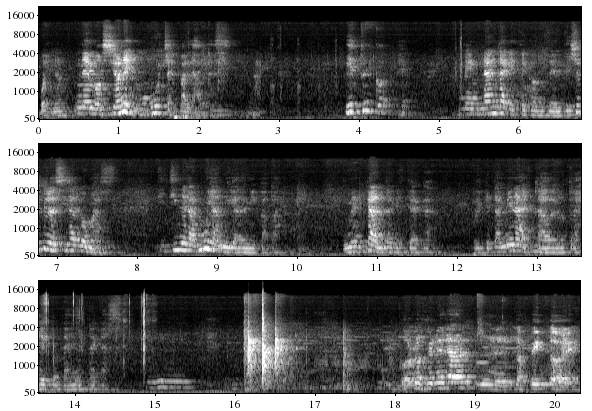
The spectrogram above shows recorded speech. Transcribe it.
Bueno, una emoción es muchas palabras. Y estoy Me encanta que esté contenta. Yo quiero decir algo más. Titina era muy amiga de mi papá. Y me encanta que esté acá. Porque también ha estado en otras épocas en esta casa. Por lo general, mm, los pintores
